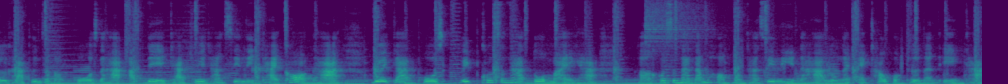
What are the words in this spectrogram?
อค่ะเพิ่งจะมาโพสต์นะคะอัปเดตค่ะช่วยทางซีลินขายของนะคะด้วยการโพสต์คลิปโฆษณาตัวใหม่ค่ะโฆษณาน้ำหอมของทางซีรีนนะคะ ลงในแอคเคาท์ของเธอนั่นเองค่ะ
